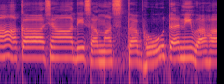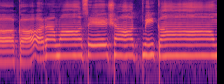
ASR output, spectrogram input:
ఆకాశాది సమస్తభూత నివహాకారమాశేషాత్మికాం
